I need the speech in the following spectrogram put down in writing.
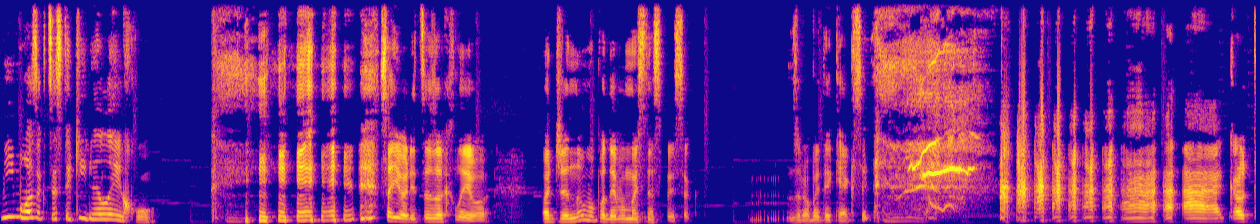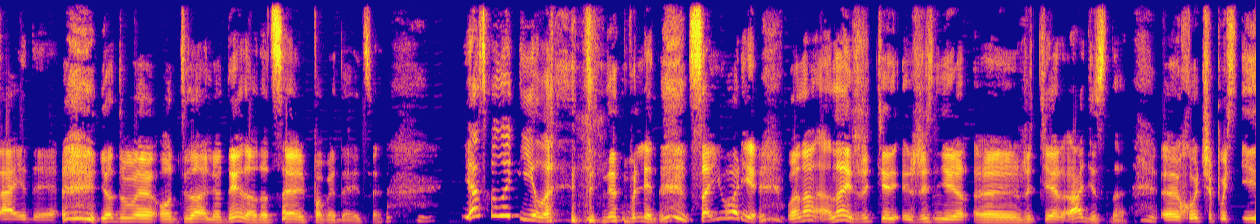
Мій мозок це стихійне лихо. Сайорі, це жахливо. Отже, ну ми подивимось на список. Зробити кекси? Крута ідея. Я думаю, одна людина на це поведеться. Я схолоділа. Блін, Сайорі, вона, вона е, життєрадісна. Е, хоче пост... і,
